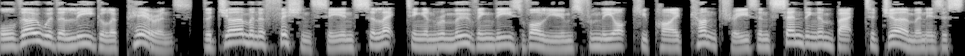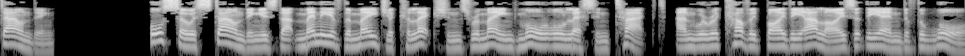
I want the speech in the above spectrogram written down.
Although with a legal appearance, the German efficiency in selecting and removing these volumes from the occupied countries and sending them back to German is astounding. Also astounding is that many of the major collections remained more or less intact, and were recovered by the Allies at the end of the war.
